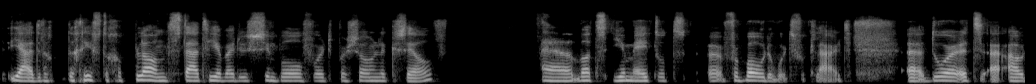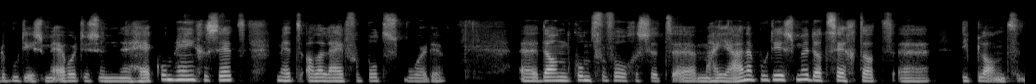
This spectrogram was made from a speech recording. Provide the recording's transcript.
ja, de, de, giftige plant staat hierbij dus symbool voor het persoonlijke zelf. Uh, wat hiermee tot uh, verboden wordt verklaard uh, door het oude boeddhisme. Er wordt dus een hek omheen gezet met allerlei verbodswoorden. dan komt vervolgens het Mahayana-boeddhisme. Dat zegt dat die, plant,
